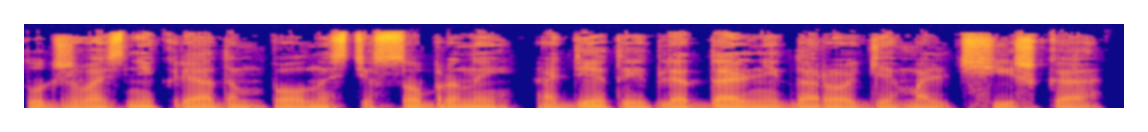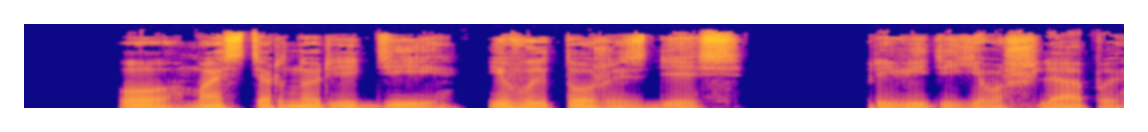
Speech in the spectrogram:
Тут же возник рядом полностью собранный, одетый для дальней дороги мальчишка. «О, мастер Нориди, и вы тоже здесь!» При виде его шляпы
